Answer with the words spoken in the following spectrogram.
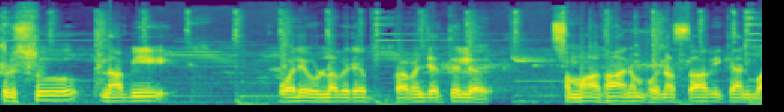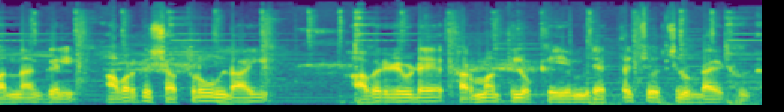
ക്രിസ്തു നബി പോലെയുള്ളവർ പ്രപഞ്ചത്തിൽ സമാധാനം പുനഃസ്ഥാപിക്കാൻ വന്നെങ്കിൽ അവർക്ക് ശത്രു ഉണ്ടായി അവരുടെ കർമ്മത്തിലൊക്കെയും രക്തച്ചൊരിച്ചിലുണ്ടായിട്ടുണ്ട്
